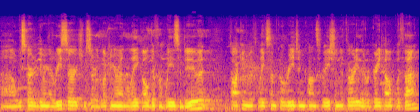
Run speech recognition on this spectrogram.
Uh, we started doing our research. We started looking around the lake, all different ways to do it. Talking with Lake Simcoe Region Conservation Authority, they were great help with that.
